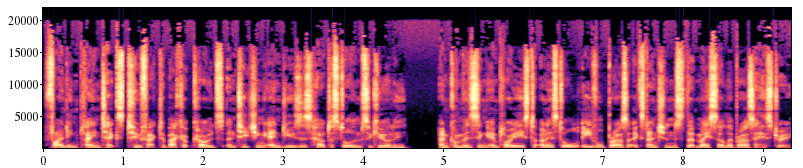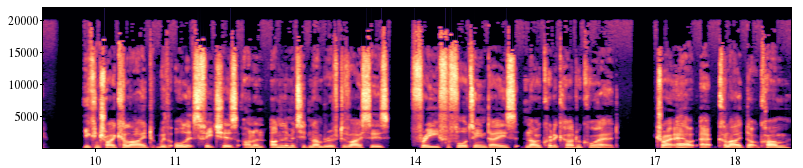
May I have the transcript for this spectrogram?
finding plain text two factor backup codes and teaching end users how to store them securely, and convincing employees to uninstall evil browser extensions that may sell their browser history. You can try Kolide with all its features on an unlimited number of devices, free for 14 days, no credit card required. Try it out at kolide.com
